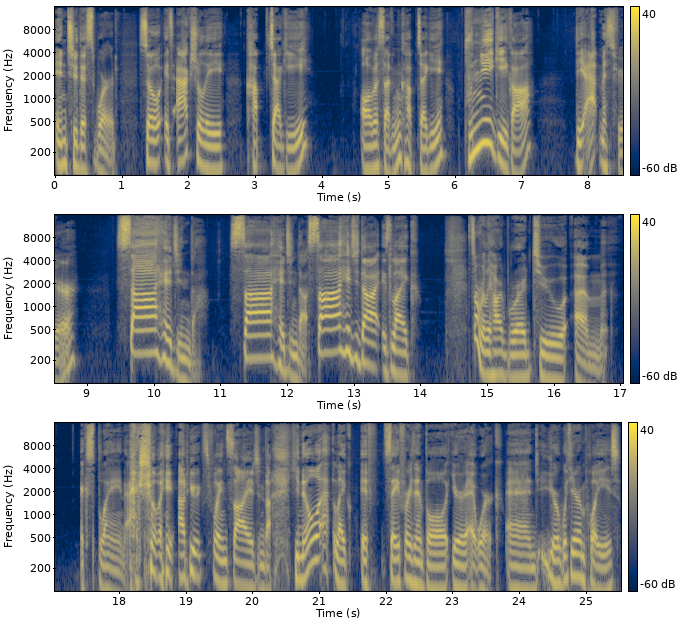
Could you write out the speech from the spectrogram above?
into this word? So it's actually 갑자기, all of a sudden 갑자기 분위기가, the atmosphere, 싸해진다. 싸해진다. 싸해지다 is like, it's a really hard word to um, explain actually. How do you explain sai And you know like if say for example you're at work and you're with your employees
